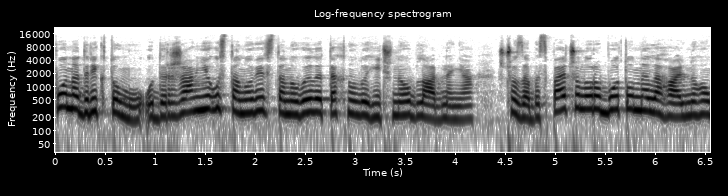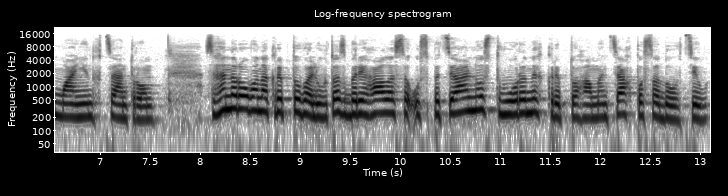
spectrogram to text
Понад рік тому у державній установі встановили технологічне обладнання, що забезпечило роботу нелегального майнінг-центру. Згенерована криптовалюта зберігалася у спеціально створених криптогаманцях посадовців.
